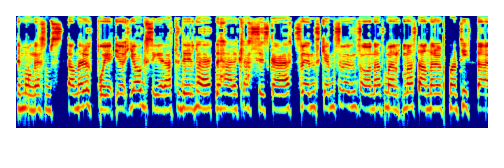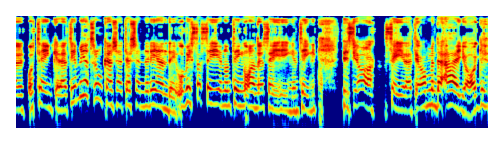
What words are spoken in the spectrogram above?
det är många som stannar upp och jag, jag ser att det är den här, det här klassiska svensken Svensson, att man, man stannar upp, man tittar och tänker att ja, men jag tror kanske att jag känner igen dig. Och vissa säger någonting och andra säger ingenting. Tills jag säger att ja, men det är jag.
